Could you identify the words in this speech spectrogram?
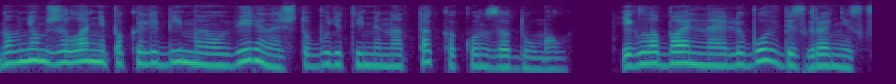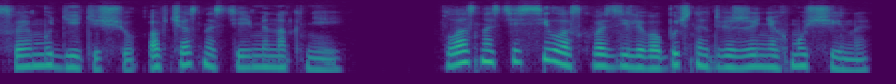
Но в нем жила непоколебимая уверенность, что будет именно так, как он задумал, и глобальная любовь без границ к своему детищу, а в частности именно к ней. Властность и сила сквозили в обычных движениях мужчины.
